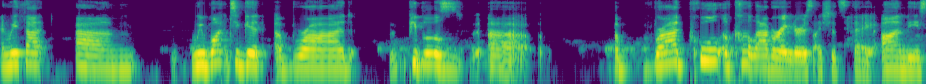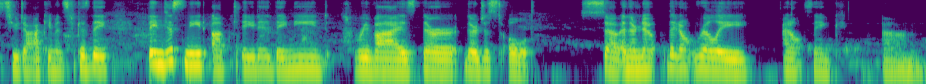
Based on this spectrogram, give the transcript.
and we thought um, we want to get a broad people's uh, a broad pool of collaborators, I should say, on these two documents because they they just need updated they need revised they're they're just old. So and they're no they don't really i don't think um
